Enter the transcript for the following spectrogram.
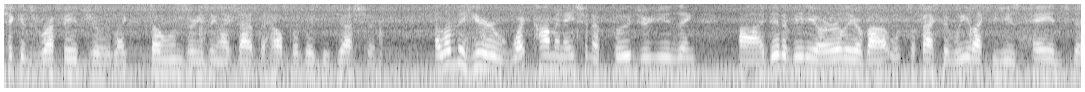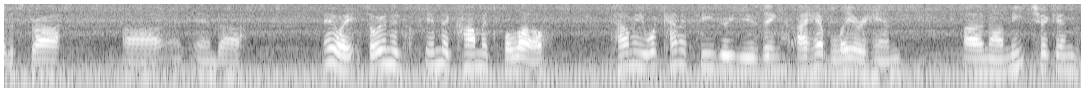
chicken's roughage or like stones or anything like that to help with their digestion. I'd love to hear what combination of foods you're using. Uh, I did a video earlier about the fact that we like to use hay instead of straw. Uh, and uh, anyway, so in the, in the comments below, tell me what kind of feed you're using. I have layer hens. Uh, now meat chickens,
